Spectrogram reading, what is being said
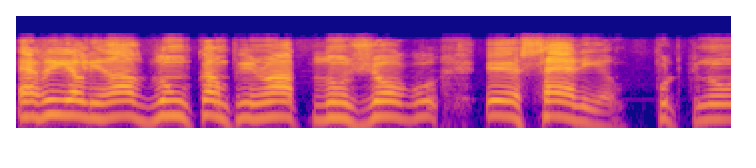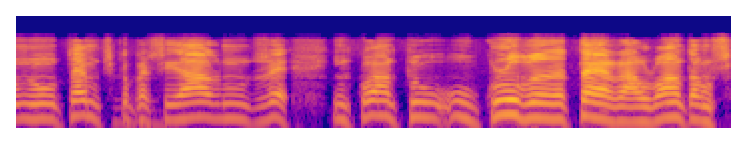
a realidade de um campeonato, de um jogo é, sério. porque não, não temos capacidade, vamos dizer, enquanto o Clube da Terra levantam-se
